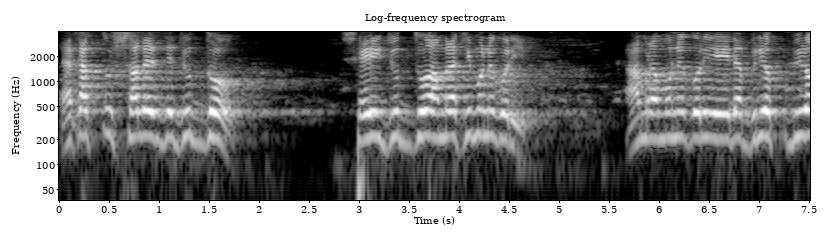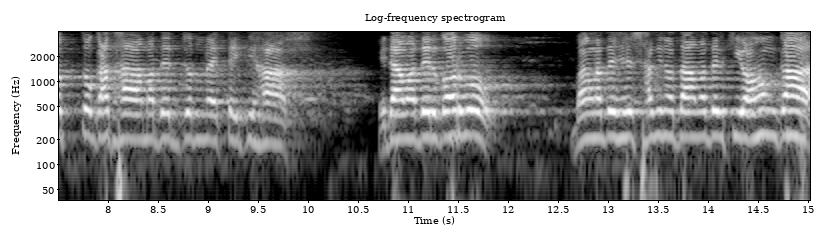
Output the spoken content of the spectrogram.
একাত্তর সালের যে যুদ্ধ, সেই যুদ্ধ আমরা কি মনে করি? আমরা মনে করি এটা বীরত- বীরত্ব গাথা আমাদের জন্য একটা ইতিহাস। এটা আমাদের গর্ব। বাংলাদেশের স্বাধীনতা আমাদের কি অহংকার?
